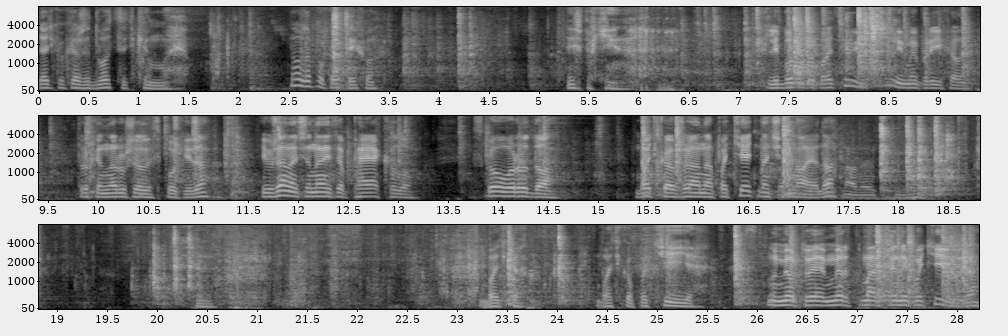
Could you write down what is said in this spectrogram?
Дядько каже 20 км. Ну, але поки тихо. І спокійно. Хлібороби працюють, ну і ми приїхали. Трохи нарушили спокій, да? І вже починається пекло. Сковорода. Батька вже вона потеть починає, да? Батько, батько потіє. Ну, мертві, мер, мертві не потіють, да?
